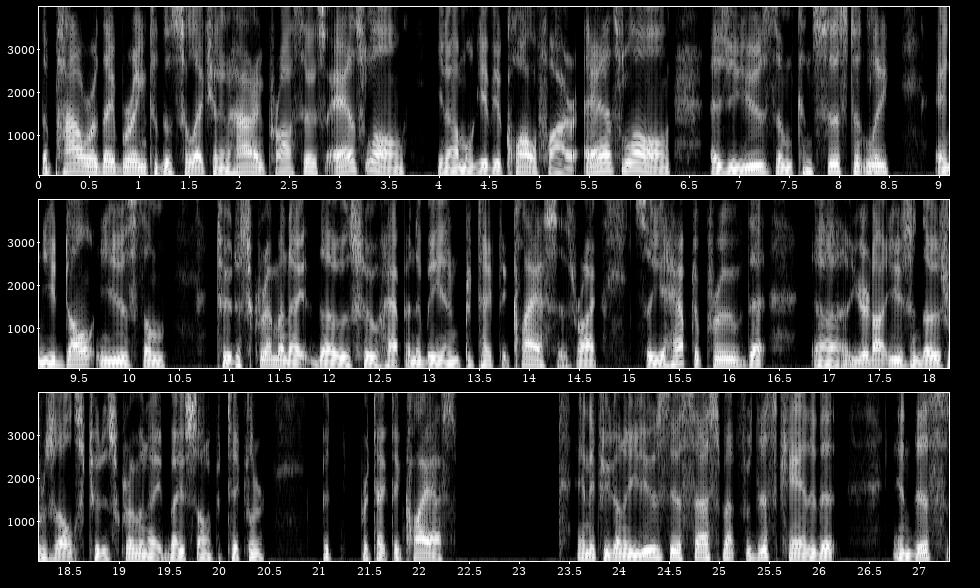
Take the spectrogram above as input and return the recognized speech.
the power they bring to the selection and hiring process as long you know, I'm going to give you a qualifier as long as you use them consistently and you don't use them to discriminate those who happen to be in protected classes, right? So you have to prove that uh, you're not using those results to discriminate based on a particular protected class. And if you're going to use the assessment for this candidate in this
